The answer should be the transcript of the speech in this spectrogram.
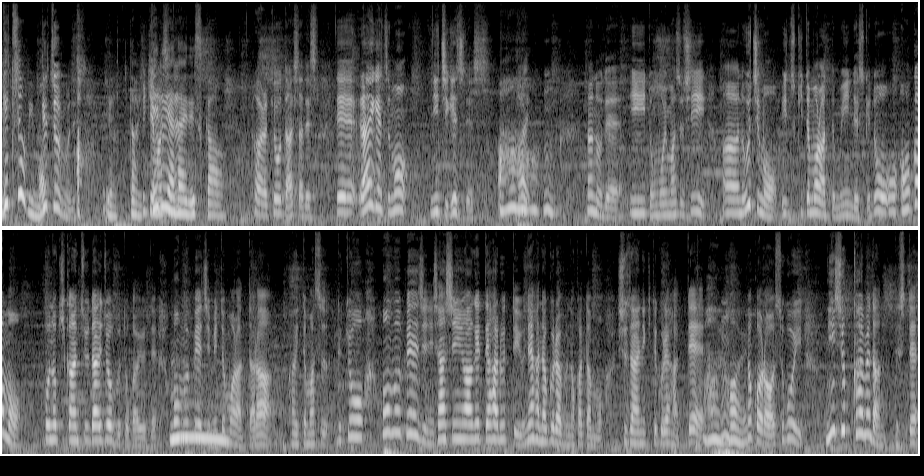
月曜日も？月曜日もです。やったいけるやないですか。だから今日と明日です。で来月も日月です。はい、うん、なのでいいと思いますしあのうちもいつ来てもらってもいいんですけど他もこの期間中大丈夫とか言ってホームページ見てもらったら書いてます。で今日ホームページに写真を上げてはるっていうね花クラブの方も取材に来てくれはって、はいはい。うん、だからすごい20回目なんですって。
